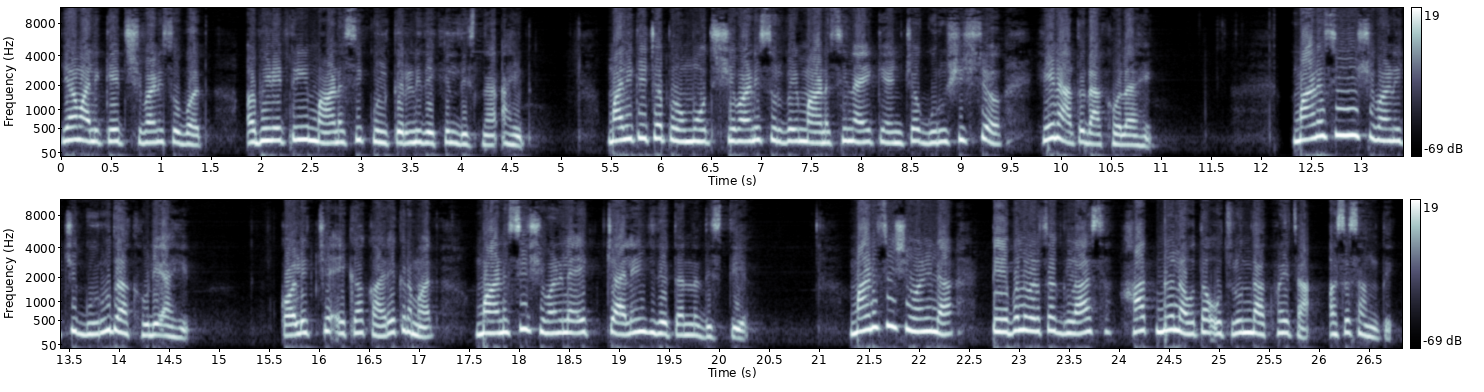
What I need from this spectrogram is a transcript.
या मालिकेत शिवानीसोबत अभिनेत्री मानसी कुलकर्णी देखील दिसणार आहेत. मालिकेच्या प्रोमोत शिवानी सुर्वे मानसी नाईक यांच्या गुरु शिष्य हे नातं दाखवलं आहे. मानसी ही शिवानीची गुरु दाखवली आहे कॉलेजच्या एका कार्यक्रमात मानसी शिवानीला एक चॅलेंज देताना दिसतीये. मानसी शिवानीला टेबलवरचा ग्लास हात न लावता उचलून दाखवायचा असं सांगते.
